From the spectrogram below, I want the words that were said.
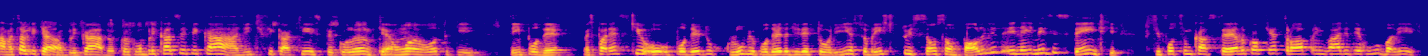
Ah, mas sabe o que, então, que é complicado? É complicado você ficar, a gente ficar aqui especulando que é um ou outro que tem poder. Mas parece que o, poder do clube, o poder da diretoria sobre a instituição São Paulo, ele, ele é inexistente. Que, se fosse um castelo, qualquer tropa invade e derruba ali.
